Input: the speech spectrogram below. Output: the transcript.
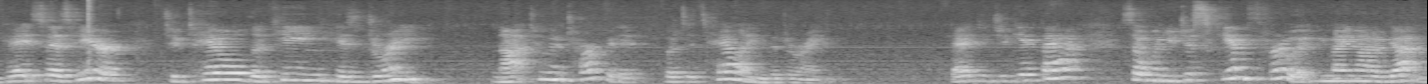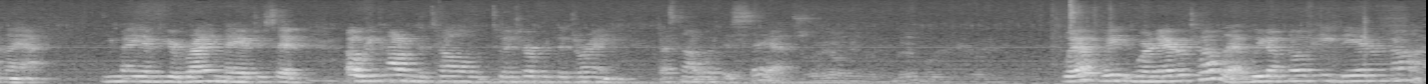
Okay, it says here, to tell the king his dream, not to interpret it, but to tell him the dream. Okay, did you get that? So when you just skim through it, you may not have gotten that. You may have, your brain may have just said, oh, he called him to tell him to interpret the dream. That's not what this says. So he don't even remember his Well, we, we're never told that. We don't know if he did or not.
